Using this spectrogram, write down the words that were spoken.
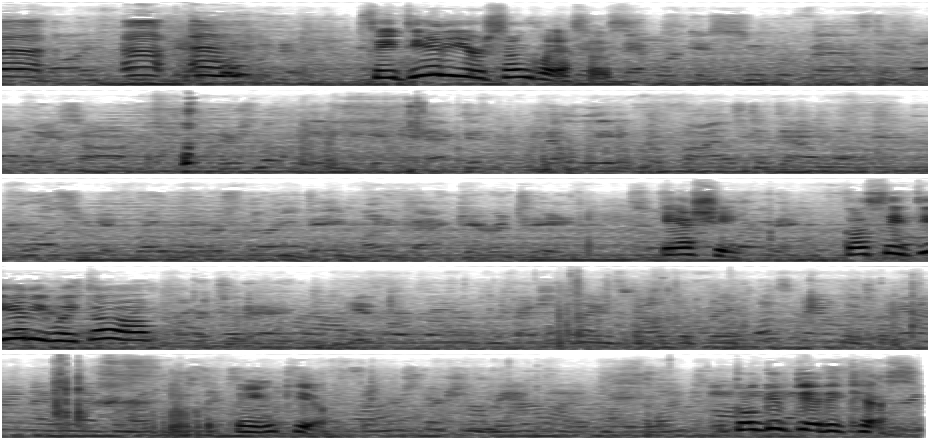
uh, uh, uh. Say, Daddy, your sunglasses. Ashy, go say Daddy, wake up. Thank you. Go give Daddy a kiss.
